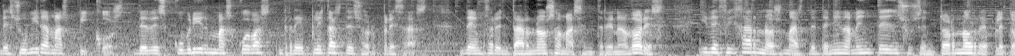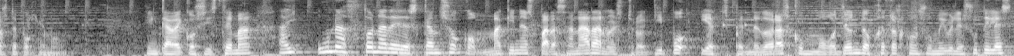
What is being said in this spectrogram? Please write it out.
de subir a más picos, de descubrir más cuevas repletas de sorpresas, de enfrentarnos a más entrenadores y de fijarnos más detenidamente en sus entornos repletos de Pokémon. En cada ecosistema hay una zona de descanso con máquinas para sanar a nuestro equipo y expendedoras con mogollón de objetos consumibles útiles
